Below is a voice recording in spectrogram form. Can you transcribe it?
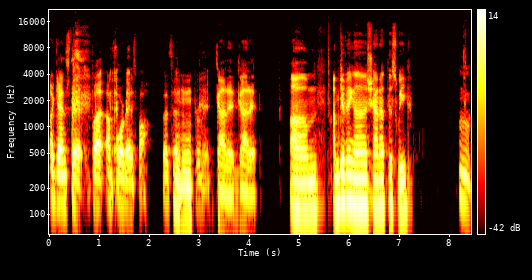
against it, but I'm for baseball. That's it Mhm. for me. Got it. Got it. Um, I'm giving a shout out this week. Mm.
